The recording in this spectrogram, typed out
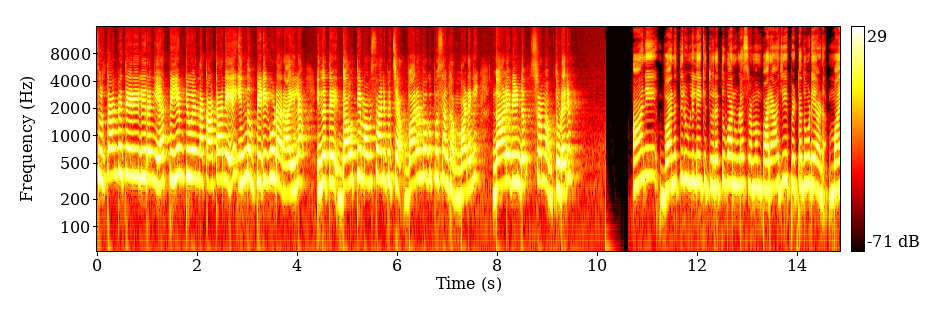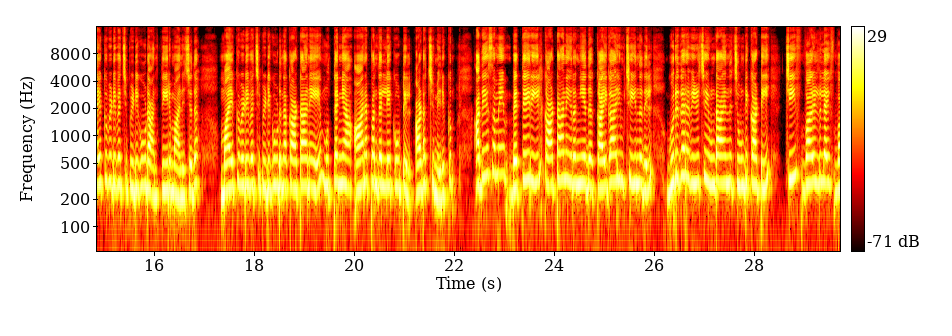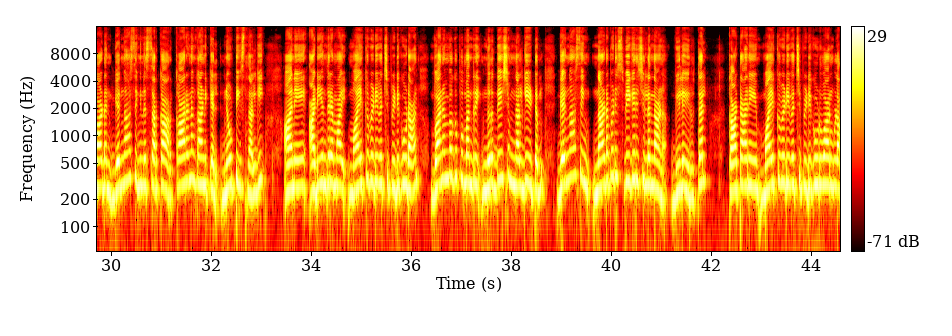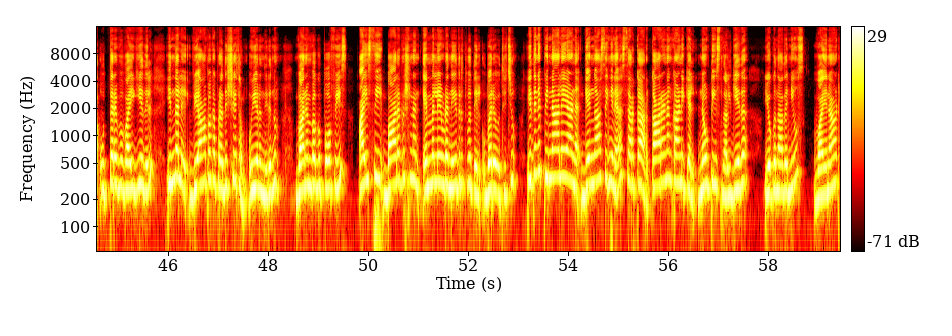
സുൽത്താൻ ബത്തേരിയിൽ ഇറങ്ങിയ P M to എന്ന കാട്ടാനയെ ഇന്നും പിടികൂടാനായില്ല. ഇന്നത്തെ ദൗത്യം അവസാനിപ്പിച്ച വനം വകുപ്പ് സംഘം മടങ്ങി. നാളെ വീണ്ടും ശ്രമം തുടരും. ആനയെ വനത്തിനുള്ളിലേക്ക് തുരത്തുവാനുള്ള ശ്രമം പരാജയപ്പെട്ടതോടെയാണ് മയക്ക് വെടിവെച്ച് പിടികൂടാൻ തീരുമാനിച്ചത്. മയക്ക് വെടിവെച്ച് പിടികൂടുന്ന കാട്ടാനയെ മുത്തങ്ങ ആനപ്പന്തലിലെ കൂട്ടിൽ അടച്ചുമെരുക്കും അതേസമയം ബത്തേരിയിൽ കാട്ടാന ഇറങ്ങിയത് കൈകാര്യം ചെയ്യുന്നതിൽ ഗുരുതര വീഴ്ചയുണ്ടായെന്ന് ചൂണ്ടിക്കാട്ടി ചീഫ് വൈൽഡ് ലൈഫ് വാർഡൻ ഗംഗാസിംഗിന് സർക്കാർ കാരണം കാണിക്കൽ നോട്ടീസ് നൽകി. ആനയെ അടിയന്തരമായി മയക്കുവെടിവെച്ച് പിടികൂടാൻ വനം വകുപ്പ് മന്ത്രി നിർദ്ദേശം നൽകിയിട്ടും ഗംഗാസിംഗ് നടപടി സ്വീകരിച്ചില്ലെന്നാണ് വിലയിരുത്തൽ. കാട്ടാനയെ മയക്കുവെടിവെച്ച് പിടികൂടുവാനുള്ള ഉത്തരവ് വൈകിയതിൽ ഇന്നലെ വ്യാപക പ്രതിഷേധം ഉയർന്നിരുന്നു. വനം വകുപ്പ് office I C Balakrishnan M L എയുടെ നേതൃത്വത്തിൽ ഉപരോധിച്ചു. ഇതിന് പിന്നാലെയാണ് ഗംഗാസിംഗിന് സർക്കാർ കാരണം കാണിക്കൽ നോട്ടീസ് നൽകിയത്. യോഗനാഥ ന്യൂസ് വയനാട്.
